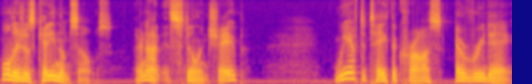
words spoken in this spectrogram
Well, they're just kidding themselves. They're not still in shape. We have to take the cross every day.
